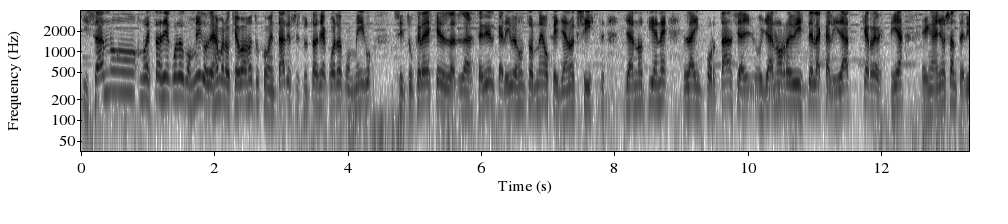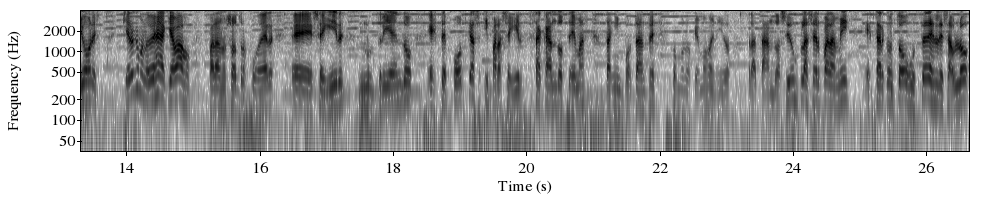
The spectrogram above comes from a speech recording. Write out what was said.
Quizás no, no estás de acuerdo conmigo, déjamelo aquí abajo en tus comentarios si tú estás de acuerdo conmigo, si tú crees que la, la, Serie del Caribe es un torneo que ya no existe, ya no tiene la importancia o ya no reviste la calidad que revestía en años anteriores. Quiero que me lo dejen aquí abajo para nosotros poder eh, seguir nutriendo este podcast y para seguir sacando temas tan importantes como los que hemos venido tratando. Ha sido un placer para mí estar con todos ustedes. Les habló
